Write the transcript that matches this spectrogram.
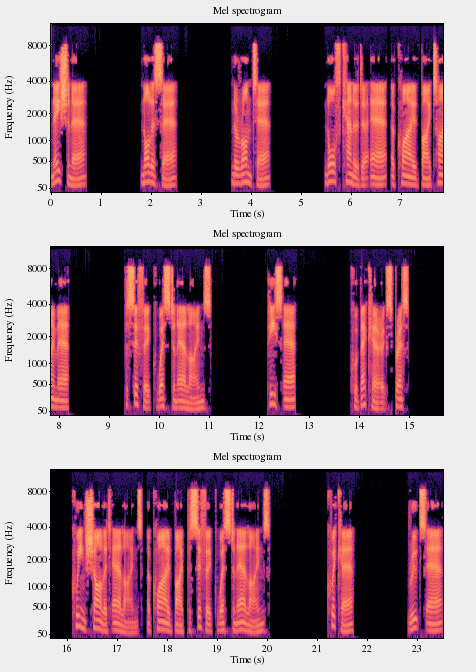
Nationair Nolisair Norontair North Canada Air, acquired by Time Air Pacific Western Airlines Peace Air Quebecair Express Queen Charlotte Airlines, acquired by Pacific Western Airlines Quickair Roots Air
